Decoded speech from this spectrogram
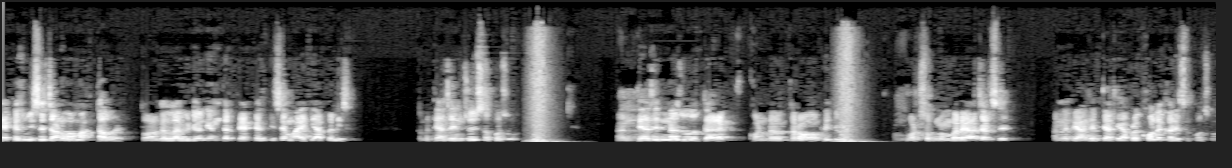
પેકેજ વિશે જાણવા માંગતા હોય તો આગળના વિડીયોની અંદર પેકેજ વિશે માહિતી આપેલી છે. તમે ત્યાં જઈને જોઈ શકો છો. અને ત્યાં જઈને જુઓ ડાયરેક્ટ કોન્ટેક્ટ કરો આપણી જોડે. વોટ્સઅપ નંબરે હાજર છે. અને ત્યાંથી ત્યાંથી આપણે કોલે કરી શકો છો.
